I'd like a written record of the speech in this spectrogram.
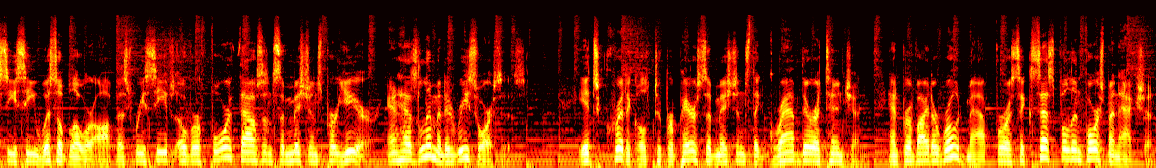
SEC Whistleblower Office receives over 4,000 submissions per year and has limited resources. It's critical to prepare submissions that grab their attention and provide a roadmap for a successful enforcement action.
